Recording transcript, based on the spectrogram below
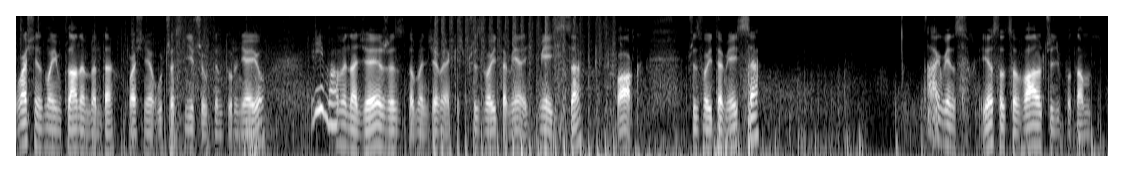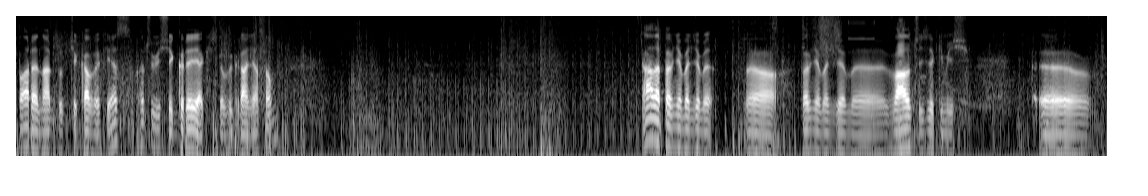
Właśnie z moim klanem będę właśnie uczestniczył w tym turnieju. I mamy nadzieję, że zdobędziemy jakieś przyzwoite mie miejsce. Fuck. Przyzwoite miejsce. Tak więc jest o co walczyć, bo tam parę nagród ciekawych jest. Oczywiście gry jakieś do wygrania są. Ale pewnie będziemy e, pewnie będziemy walczyć z jakimiś e,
